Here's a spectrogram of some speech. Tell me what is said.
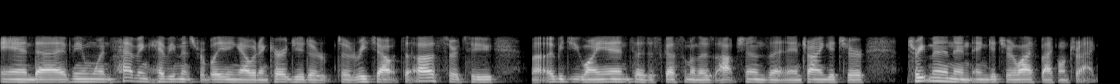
And uh, if anyone's having heavy menstrual bleeding, I would encourage you to, to reach out to us or to uh, OBGYN to discuss some of those options and, and try and get your treatment and, and get your life back on track.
